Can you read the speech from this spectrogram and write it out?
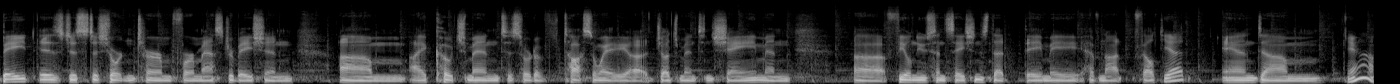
bait is just a shortened term for masturbation. Um, I coach men to sort of toss away uh, judgment and shame and uh, feel new sensations that they may have not felt yet. And um, yeah,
